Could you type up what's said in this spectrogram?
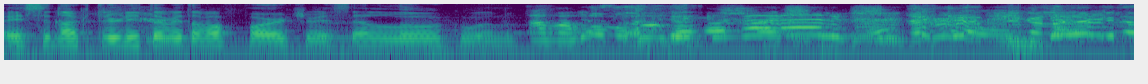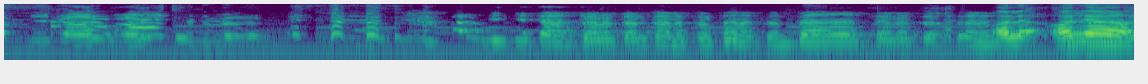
Esse Nocturne também tava forte, velho. Você é louco, mano. Tava forte pra caralho. Olha, olha,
